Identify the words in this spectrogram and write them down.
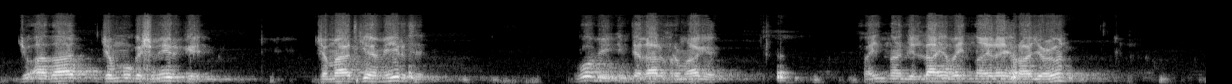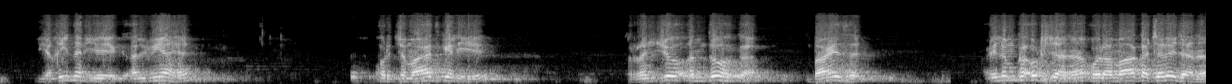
جو آزاد جموں کشمیر کے جماعت کے امیر تھے۔ وہ بھی انتقال فرما گئے۔ فعین راج یقیناً یہ ایک المیہ ہے۔ اور جماعت کے لیے رنج و اندوہ کا باعث ہے۔ علم کا اٹھ جانا، علماء کا چلے جانا۔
